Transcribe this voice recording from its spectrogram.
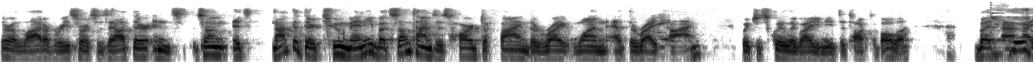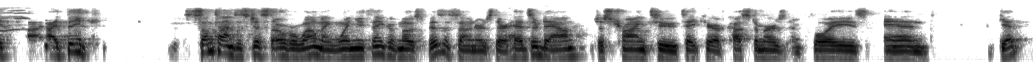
there are a lot of resources out there, and some it's not that there are too many, but sometimes it's hard to find the right one at the right, right. time which is clearly why you need to talk to Bola. But yeah. I, I, I think sometimes it's just overwhelming when you think of most business owners their heads are down just trying to take care of customers employees and get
